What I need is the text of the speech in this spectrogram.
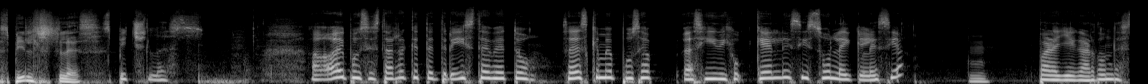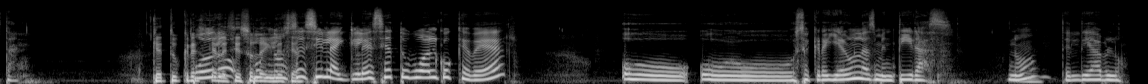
Speechless. Speechless. Ay, pues está requete triste, Beto. ¿Sabes qué me puse así? Dijo, ¿qué les hizo la iglesia Mm. para llegar donde están? ¿Qué tú crees que les hizo la pues, iglesia? No sé si la iglesia tuvo algo que ver o, o se creyeron las mentiras, ¿no? Del diablo.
